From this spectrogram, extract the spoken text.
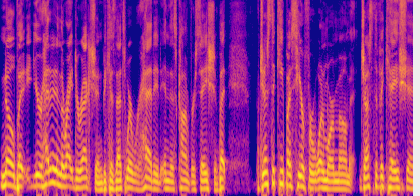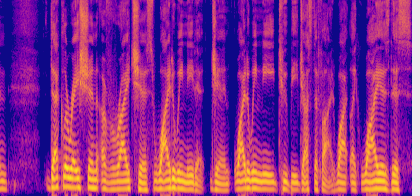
No, but you're headed in the right direction because that's where we're headed in this conversation. But just to keep us here for one more moment, justification declaration of righteous, why do we need it, Jen? Why do we need to be justified? Why like why is this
